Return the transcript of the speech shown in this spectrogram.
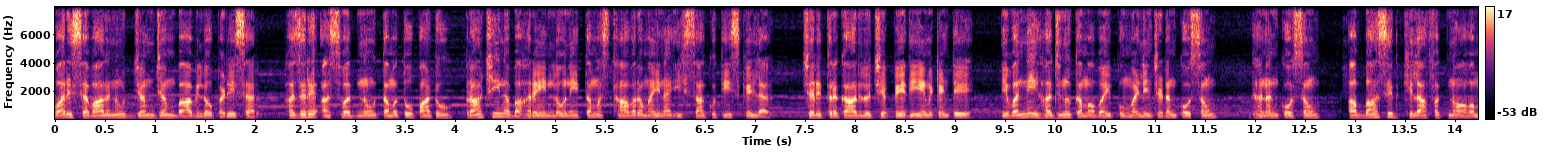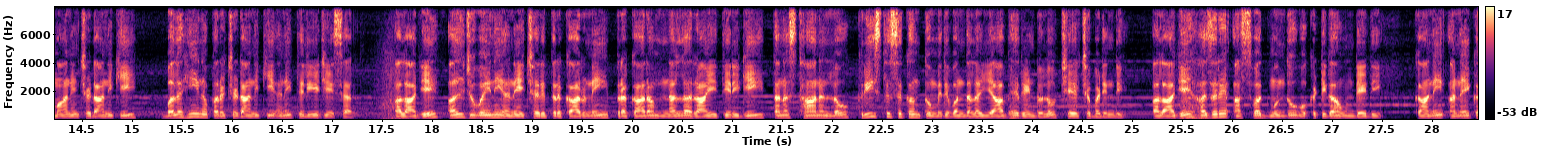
వారి శవాలను జంజం బావిలో పడేశారు. హజరే అస్వద్ను తమతో పాటు ప్రాచీన బహ్రెయిన్లోని తమ స్థావరమైన ఇహ్సాకు తీసుకెళ్ళారు. చరిత్రకారులు చెప్పేది ఏమిటంటే ఇవన్నీ హజ్ను తమ వైపు మళ్ళించడం కోసం ధనం కోసం అబ్బాసిద్ ఖిలాఫత్ను అవమానించడానికి బలహీనపరచడానికి అని తెలియజేశారు. అలాగే అల్ జువైని అనే చరిత్రకారుని ప్రకారం నల్ల రాయి తిరిగి తన స్థానంలో క్రీస్తు శకం తొమ్మిది వందల యాభై రెండులో చేర్చబడింది. అలాగే హజరే అస్వద్ ముందు ఒకటిగా ఉండేది. కానీ అనేక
